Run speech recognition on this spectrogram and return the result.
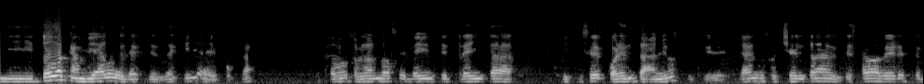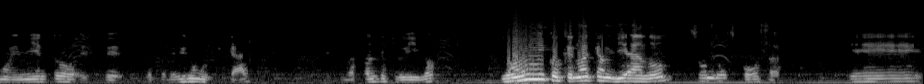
Y todo ha cambiado desde, desde aquella época. Estamos hablando hace 20, 30, inclusive 40 años, porque ya en los 80 empezaba a ver este movimiento este, de periodismo musical, este, bastante fluido. Lo único que no ha cambiado son dos cosas. Eh,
